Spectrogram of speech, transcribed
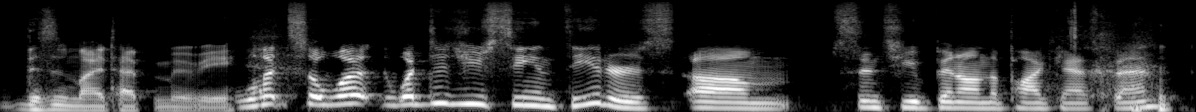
this is my type of movie. What? So what? What did you see in theaters? Um, since you've been on the podcast, Ben.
